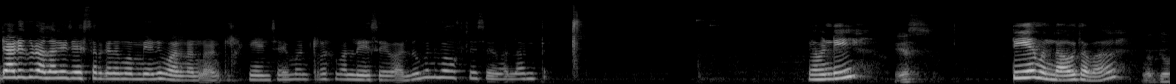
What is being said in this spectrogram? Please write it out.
డాడీ కూడా అలాగే చేస్తారు కదా మమ్మీ అని వాళ్ళు నన్ను అంటారు. ఏం చేయమంటారు? వాళ్ళు వేసేవాళ్ళు మనం ఆఫ్ చేసేవాళ్ళు అంతే. ఏమండి? టీ ఏమన్నా తాగుతావా? వద్దు.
